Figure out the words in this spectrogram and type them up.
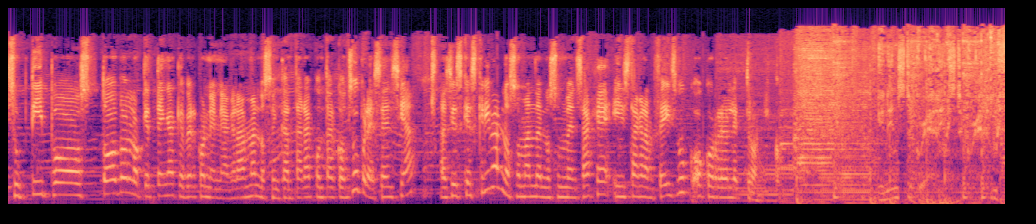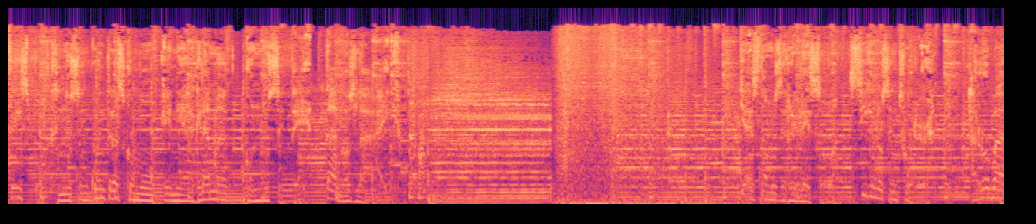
subtipos, todo lo que tenga que ver con Enneagrama. Nos encantará contar con su presencia. Así es que escríbanos o mándanos un mensaje, Instagram, Facebook o correo electrónico. En Instagram, y Facebook nos encuentras como Enneagrama Conócete. Danos like. Ya estamos de regreso. Síguenos en Twitter, arroba.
